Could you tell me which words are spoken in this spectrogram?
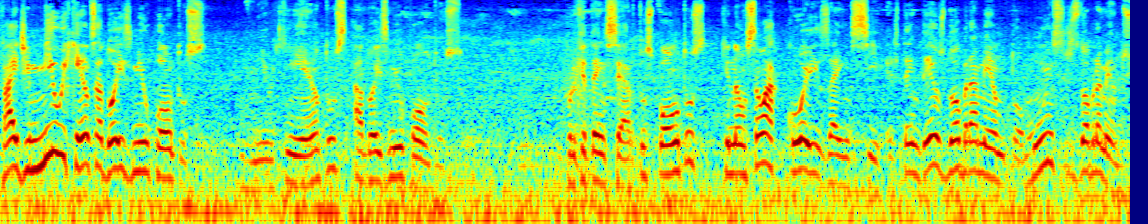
vai de 1.500 a 2.000 pontos. 1.500 a 2.000 pontos. Porque tem certos pontos que não são a coisa em si, eles têm desdobramento, muitos desdobramentos.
